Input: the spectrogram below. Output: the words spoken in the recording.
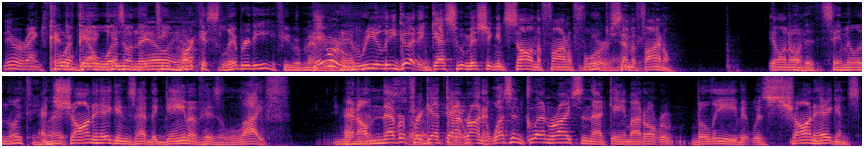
They were ranked Kendall fourth. Gill yeah, was Kendall on that Gill, team. yeah. Marcus Liberty, if you remember They were him. really good. And guess who Michigan saw in the Final Four, Nick semifinal? Illinois. Oh, the same Illinois team, And right? Sean Higgins had the game of his life. And I'll never sort of forget that run. It wasn't Glen Rice in that game, I don't re- believe. It was Sean Higgins.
